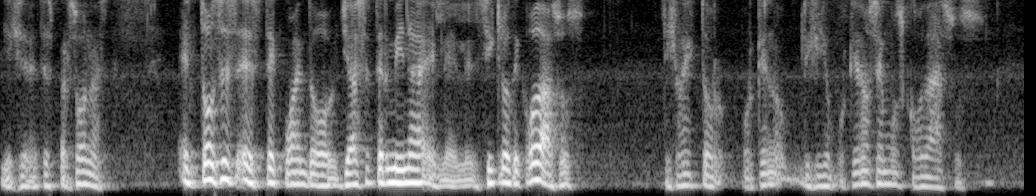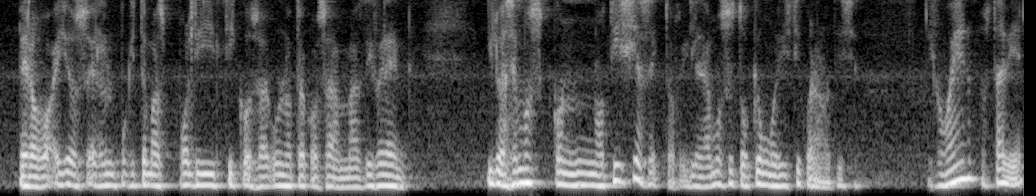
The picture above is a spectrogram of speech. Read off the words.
y excelentes personas. Entonces, este, cuando ya se termina el, el- ciclo de codazos, dijo Héctor, ¿por qué no? Dije yo, ¿por qué no hacemos codazos? Pero ellos eran un poquito más políticos alguna otra cosa más diferente. Y lo hacemos con noticias, Héctor, y le damos su toque humorístico a la noticia. Dijo, bueno, pues está bien.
